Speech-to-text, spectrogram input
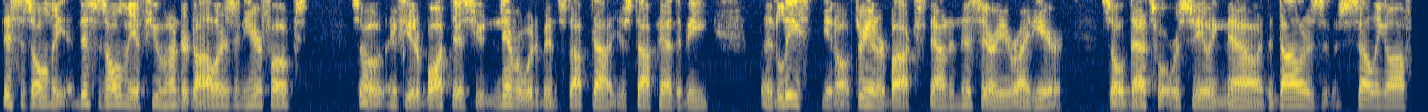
This is only this is only a few hundred dollars in here, folks. So if you'd have bought this, you never would have been stopped out. Your stop had to be at least you know 300 bucks down in this area right here. So that's what we're seeing now. The dollar is selling off.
